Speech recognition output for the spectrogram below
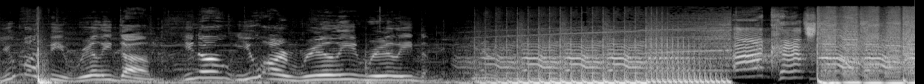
You must be really dumb. You know, you are really, really dumb. I can't stop.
